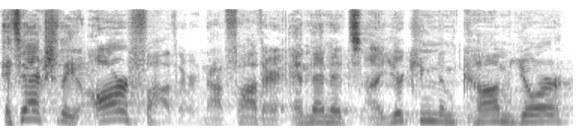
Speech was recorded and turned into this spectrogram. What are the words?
It's actually our Father, not Father. And then it's uh, your kingdom come, your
